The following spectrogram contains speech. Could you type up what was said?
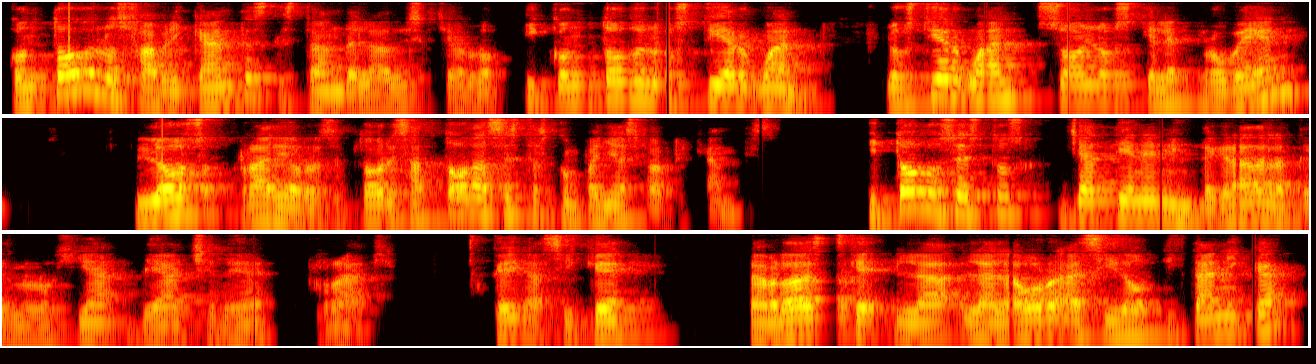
con todos los fabricantes que están del lado izquierdo y con todos los Tier 1. Los Tier 1 son los que le proveen los radioreceptores a todas estas compañías fabricantes. Y todos estos ya tienen integrada la tecnología de HD radio. ¿Okay? Así que la verdad es que la, la labor ha sido titánica,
